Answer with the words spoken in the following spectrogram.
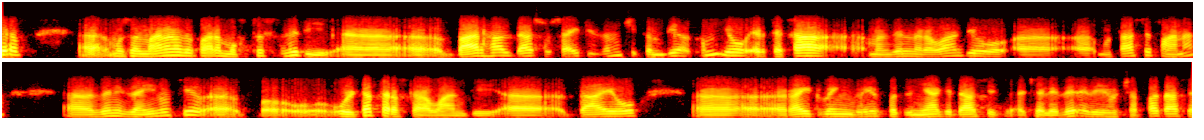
صرف مسلمانانو لپاره مختص نه دي بهرحال دا سوسایټي زم چې کوم دی کوم یو ارتقا منزل نه روان دی او متاسفانه ځنې ځایونو کې الټه طرف ته روان دي دا یو رائټ وینګ ویو په دنیا کې داسې چلیدلې دی یو چپه داسې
